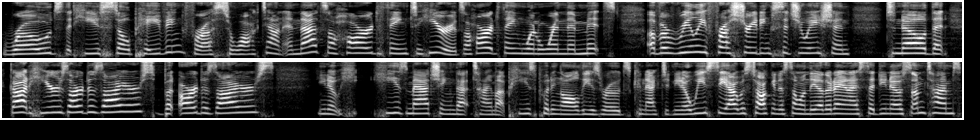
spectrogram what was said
roads that He's still paving for us to walk down. And that's a hard thing to hear. It's a hard thing when we're in the midst of a really frustrating situation to know that God hears our desires, but our desires, you know, He, he's matching that time up. He's putting all these roads connected. You know, we see, I was talking to someone the other day and I said, you know, sometimes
